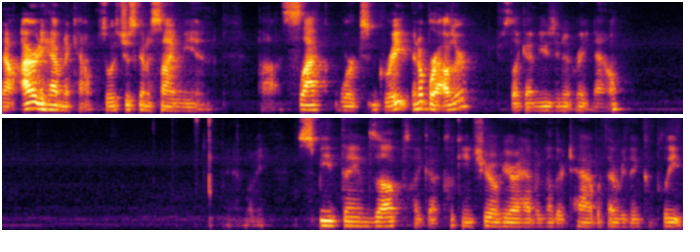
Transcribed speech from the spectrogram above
Now, I already have an account, so it's just going to sign me in. Uh, Slack works great in a browser, just like I'm using it right now. And let me speed things up like a cooking show here. I have another tab with everything complete.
